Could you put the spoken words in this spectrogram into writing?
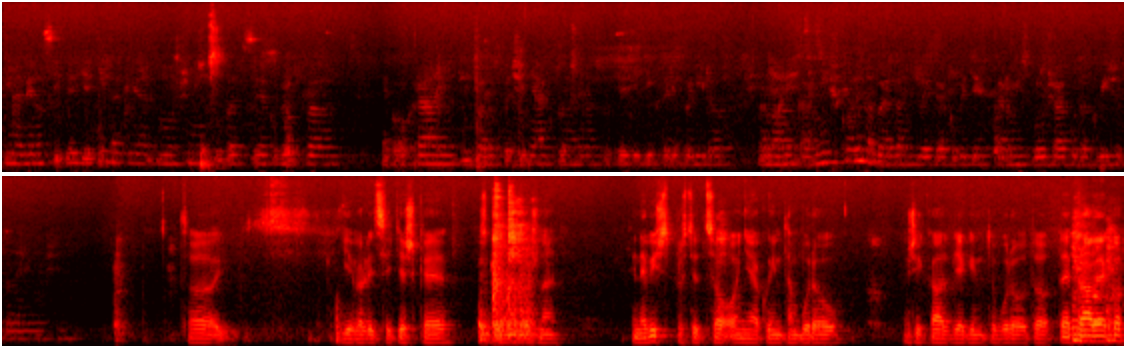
té nevinnosti těch dětí, tak je možný vůbec jakoby v, jako ochránit, zabezpečit nějak tu nevinnost těch dětí, které chodí do normální karní školy, nebo je tam vliv jakoby těch karních spolužáků takový, že to není možné? To je velice těžké, skoro možné. Nevíš prostě, co oni jako jim tam budou říkat, jak jim to budou. To, to je právě jako,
